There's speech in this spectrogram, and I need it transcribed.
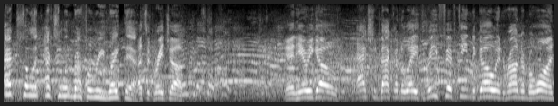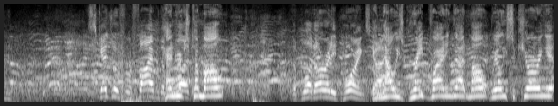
Excellent, excellent referee right there. That's a great job. And here we go. Action back on the way. 3.15 to go in round number one. Scheduled for five in the Hendricks blood. to mount, The blood already pouring, Scott. and now he's grapevining that mount, really securing it.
